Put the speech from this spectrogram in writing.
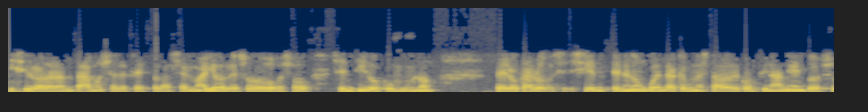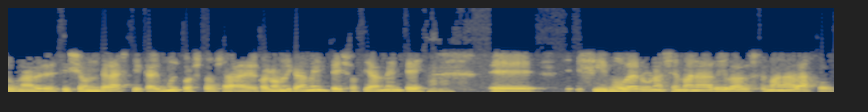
y si lo adelantamos, el efecto va a ser mayor. Eso, eso sentido común, ¿no? Pero claro, teniendo en cuenta que un estado de confinamiento es una decisión drástica y muy costosa económicamente y socialmente, eh, si moverlo una semana arriba o una semana abajo,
